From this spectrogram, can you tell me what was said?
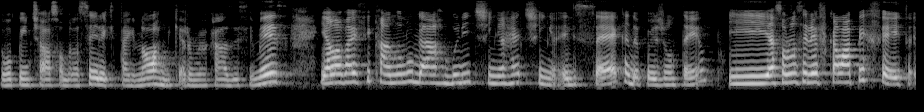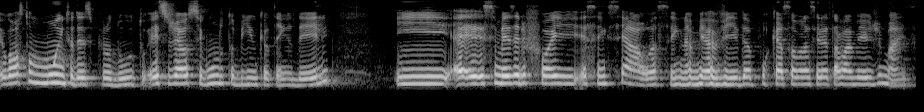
eu vou pentear a sobrancelha que tá enorme, que era o meu caso esse mês, e ela vai ficar no lugar bonitinha, retinha. Ele seca depois de um tempo e a sobrancelha fica lá perfeita. Eu gosto muito desse produto. Esse já é o segundo tubinho que eu tenho dele. E é, esse mês ele foi essencial, assim, na minha vida, porque a sobrancelha tava meio demais.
